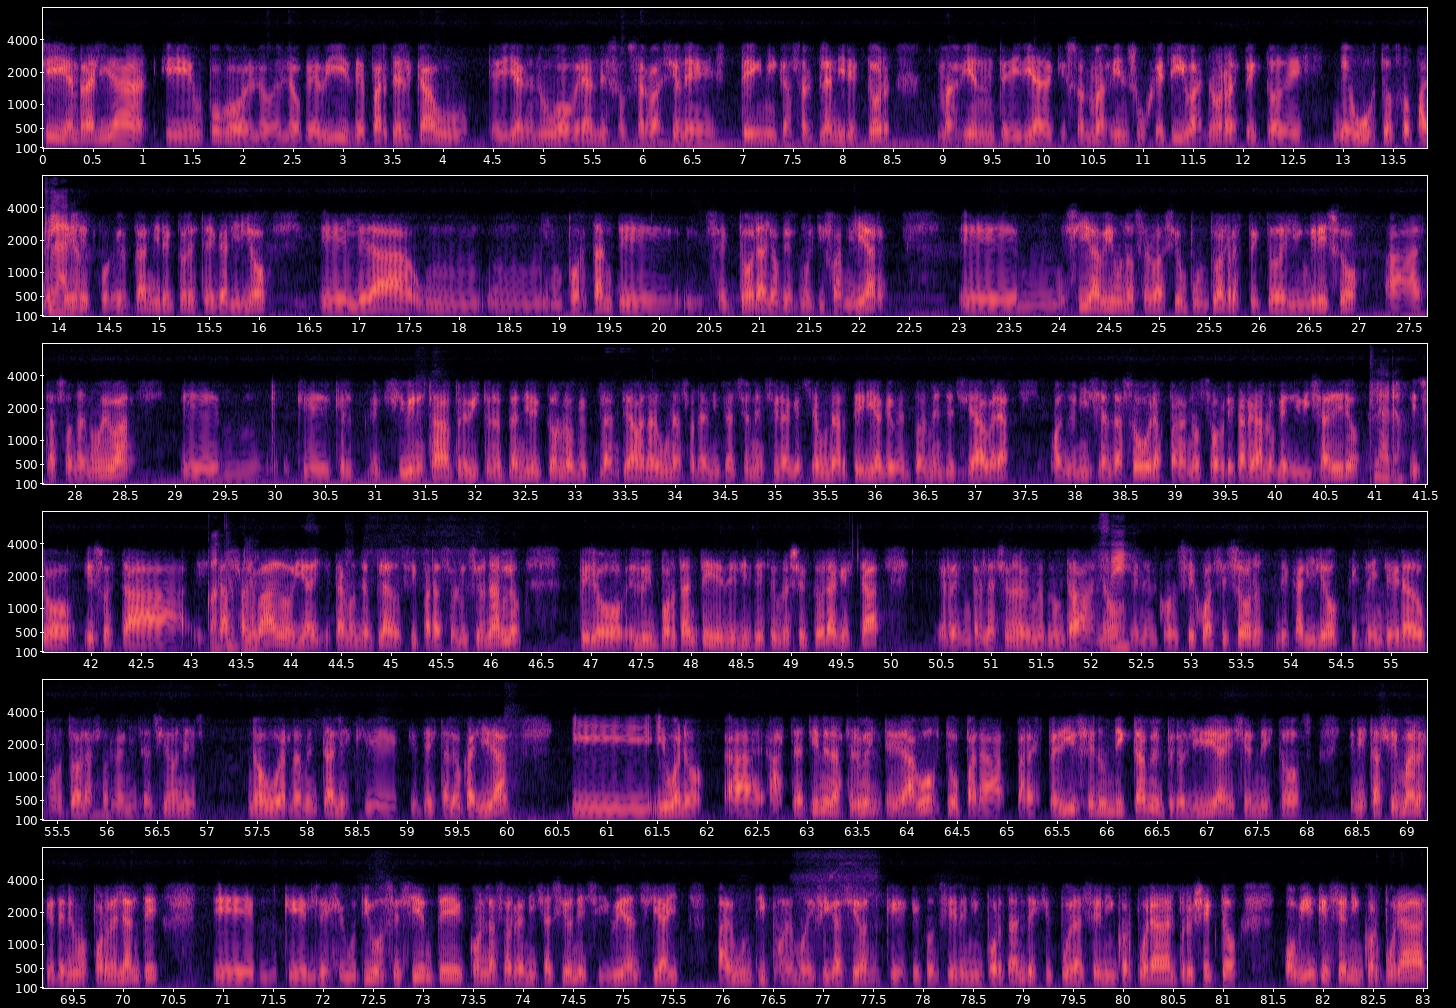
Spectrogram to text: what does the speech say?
Sí, en realidad eh, un poco lo, lo, que vi de parte del CAU, te diría que no hubo grandes observaciones técnicas al plan director, más bien te diría que son más bien subjetivas, ¿no? Respecto de, de gustos o pareceres, porque el plan director este de Cariló eh, le da un, un, importante sector a lo que es multifamiliar. Eh, sí había una observación puntual respecto del ingreso a esta zona nueva, eh, que, si bien estaba previsto en el plan director, lo que planteaban algunas organizaciones era que sea una arteria que eventualmente se abra cuando inician las obras para no sobrecargar lo que es divisadero. Claro. Eso, eso está, está salvado y está contemplado, sí, para solucionarlo. Pero lo importante de, este proyecto ahora que está en relación a lo que me preguntabas, ¿no? En el Consejo Asesor de Cariló, que está integrado por todas las organizaciones no gubernamentales que, de esta localidad. Y, bueno, hasta tienen hasta el 20 de agosto para, para expedirse en un dictamen, pero la idea es en estos en estas semanas que tenemos por delante eh, que el Ejecutivo se siente con las organizaciones y vean si hay algún tipo de modificación que, que consideren importantes que pueda ser incorporada al proyecto o bien que sean incorporadas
